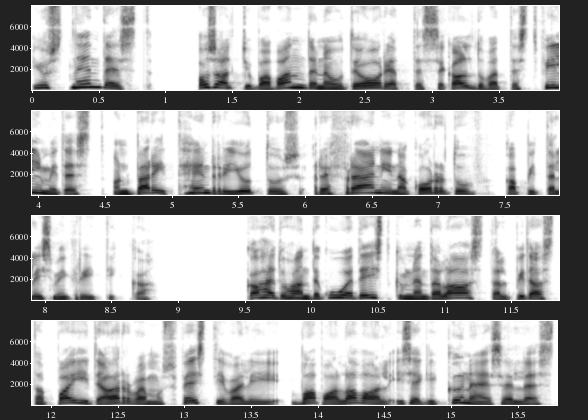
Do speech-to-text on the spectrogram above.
just nendest osalt juba vandenõuteooriatesse kalduvatest filmidest on pärit Henry jutus refräänina korduv kapitalismi kriitika. kahe tuhande kuueteistkümnendal aastal pidas ta Paide Arvamusfestivali Vaba Laval isegi kõne sellest,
